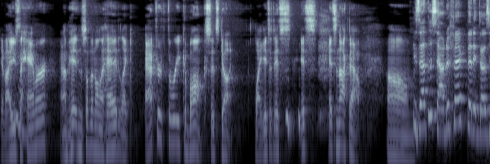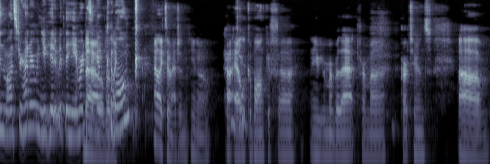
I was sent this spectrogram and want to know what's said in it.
if I use the hammer and I'm hitting something on the head, like after three kabonks, it's done. Like it's it's it's it's knocked out. Um, Is that the sound effect that it does in Monster Hunter when you hit it with the hammer? Does No, it go but, like- I like to imagine, you know, uh, El Kabong, if uh, any of you remember that from uh, cartoons. Um,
